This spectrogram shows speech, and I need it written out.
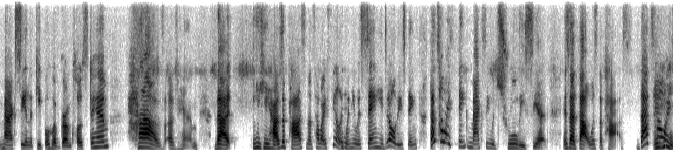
Maxie and the people who have grown close to him have of him that he, he has a past and that's how I feel like when he was saying he did all these things that's how I think Maxie would truly see it is that that was the past. That's how I Mhm.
